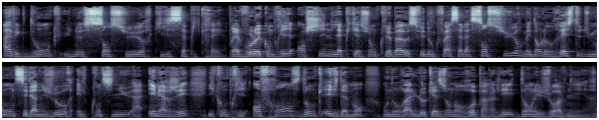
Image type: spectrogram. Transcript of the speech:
avec donc une censure qui s'appliquerait. Bref, vous l'avez compris, en Chine, l'application Clubhouse fait donc face à la censure, mais dans le reste du monde, ces derniers jours, elle continue à émerger, y compris en France, donc évidemment, on aura l'occasion d'en reparler dans les jours à venir.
